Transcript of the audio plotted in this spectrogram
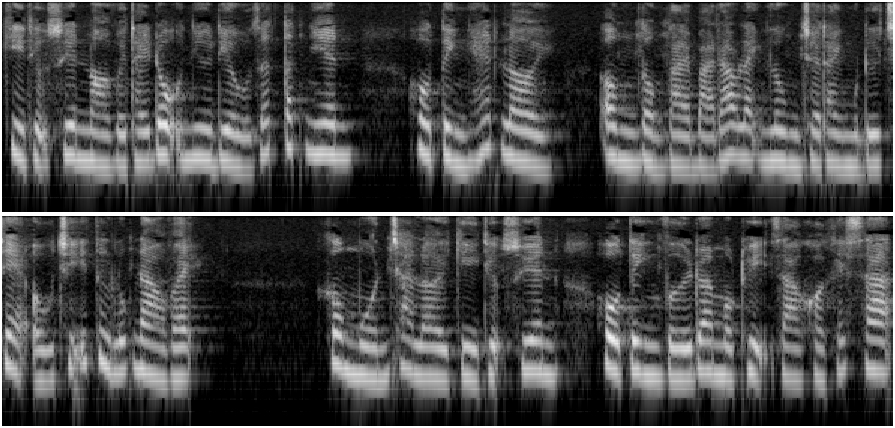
Kỳ Thiệu Xuyên nói với thái độ như điều rất tất nhiên. Hồ tình hết lời, ông tổng tài bá đạo lạnh lùng trở thành một đứa trẻ ấu trĩ từ lúc nào vậy? Không muốn trả lời Kỳ Thiệu Xuyên, Hồ tình với đoàn Mộc Thụy ra khỏi khách sạn.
